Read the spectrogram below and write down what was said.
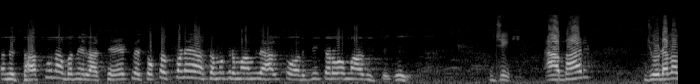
અને ધાતુના બનેલા છે. એટલે ચોક્કસપણે આ સમગ્ર મામલે હાલ તો અરજી કરવામાં આવી છે. જી. જી. આભાર. જોડાવા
